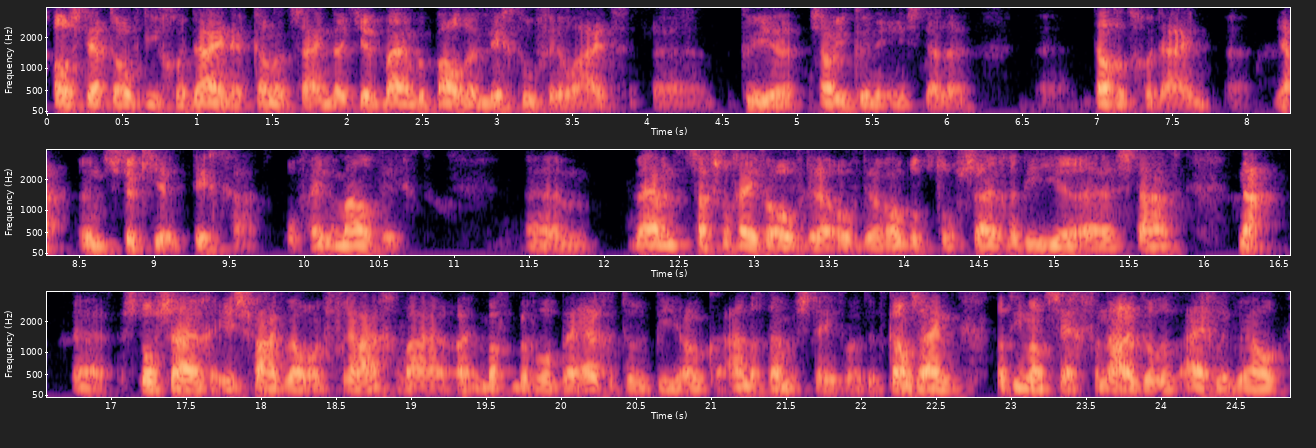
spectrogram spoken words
als je het hebt over die gordijnen, kan het zijn dat je bij een bepaalde lichthoeveelheid kun je, zou je kunnen instellen dat het gordijn uh, ja, een stukje dicht gaat of helemaal dicht. Um, we hebben het straks nog even over de, over de robotstofzuiger die hier staat. Nou, uh, stofzuigen is vaak wel een vraag waar bijvoorbeeld bij ergotherapie ook aandacht aan besteed wordt. Het kan zijn dat iemand zegt van nou, ik wil dat eigenlijk wel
